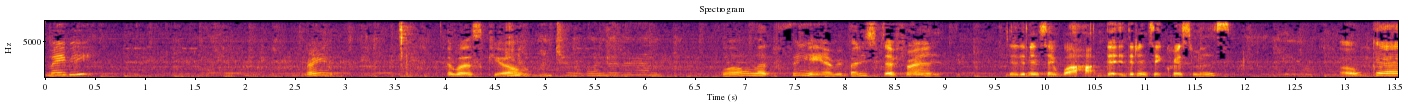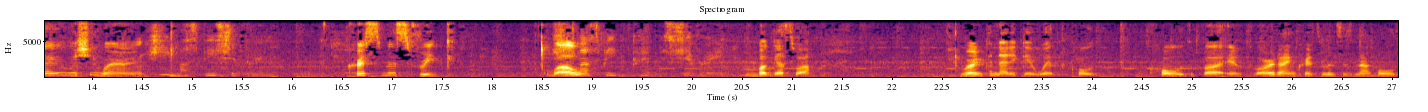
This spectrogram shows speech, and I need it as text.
maybe? Right? It was cute. winter wonderland. Well, let's see. Everybody's different. They didn't say what. They didn't say Christmas. Okay, what's she wearing? She must be shivering. Christmas freak. Well, she must be shivering. But guess what? We're in Connecticut with cold, cold, but in Florida and Christmas is not cold.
